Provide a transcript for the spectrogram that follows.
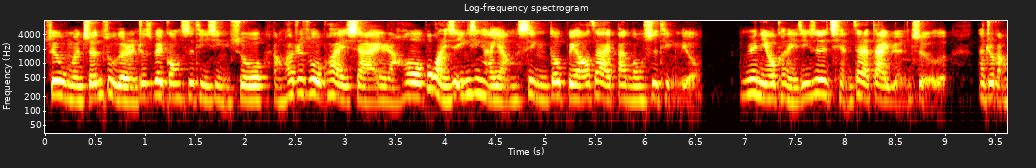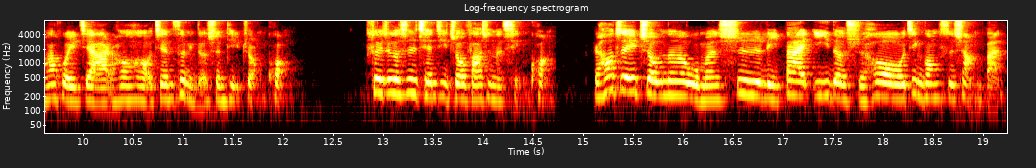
所以我们整组的人就是被公司提醒说，赶快去做快筛，然后不管你是阴性还是阳性，都不要在办公室停留，因为你有可能已经是潜在的带源者了，那就赶快回家，然后好好监测你的身体状况。所以这个是前几周发生的情况。然后这一周呢，我们是礼拜一的时候进公司上班，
